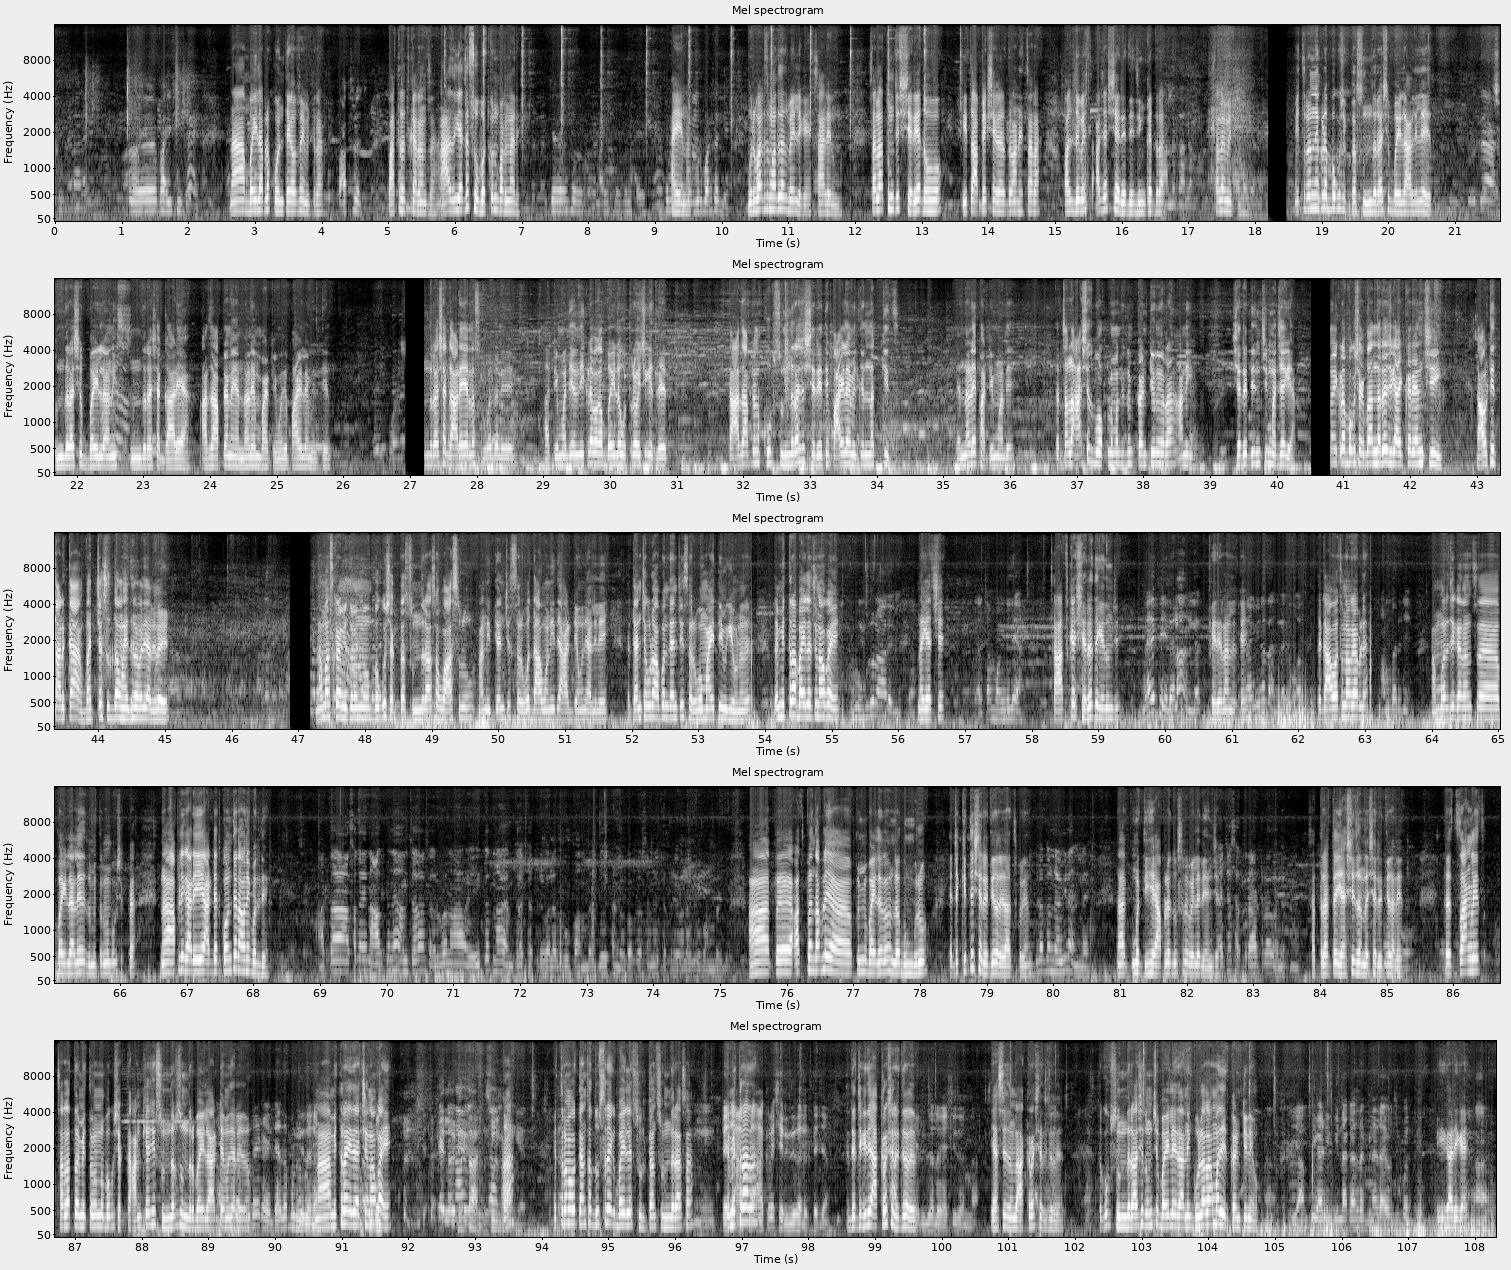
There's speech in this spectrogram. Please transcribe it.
ना बैल आपला कोणत्या गावचा आहे मित्रा? पात्रच पात्रचकरांचा आज याच्या सोबत कोण पडणार आहे? आहे ना. मुरबाडचा मधलाच बैल आहे काय? चालेल मग. चला तुमची शर्यत हो. इथं अपेक्षा करतो आणि चला ऑल द बेस्ट अशा शर्यत जिंकत राहा. चला मित्र. मित्रांनो इकडे बघू शकता सुंदर अशी बैल आलेले आहेत. सुंदर असे बैल आणि सुंदर अशा गाड्या. आज आपल्याला या नडेम पाहायला मिळतील. सुंदर अशा गाड्या यायला सुरुवात झालेली आहे. पार्टीमध्ये आणि इकडे बघा बैल उतरवायचे घेतले आहेत. तर आज आपल्याला खूप सुंदर अशा शर्यती पाहायला मिळतील नक्कीच. या नळे फाटीमध्ये तर चला अशाच बॉकलमध्ये तुम्ही कंटिन्यू राहा आणि शर्यतींची मजा घ्या. इकडे बघू शकता नरेश गायकर यांची गावठी तडका बच्चा सुद्धा मैदानामध्ये आलेला आहे. नमस्कार मित्रांनो बघू शकता सुंदर असा वासरू आणि त्यांचे सर्व दावणी त्या अड्ड्यामध्ये आलेले आहे. तर त्यांच्याकडून आपण त्यांची सर्व माहिती घेऊन आलो तर मित्रा बैलाचं नाव काय? आहे? घुंगरू नाव आहे मित्र. ना याचे? तर आज काय शर्यत आहे का तुमची? नाही फेऱ्याला आणलं काय? आणलं तर गावाचं नाव काय आपल्या? अंबरचे अंबरजेकरांचा बैल आले मित्रांनो बघू शकता. ना आपली गाडी अड्ड्यात कोणत्या नावाने बोलते आता असं काही नाव तर नाही आमचं सर्व नाव आहे. एकच नाव आहे आमचं छत्रीवाला ग्रुप अंबरजे खंडोबा प्रसन्न छत्रीवाला ग्रुप अंबरजे हा तर आजपर्यंत आपले अं, तुम्ही बैलाचं म्हणलं घुंगरू. याच्या किती शर्यती झाल्या आजपर्यंत? तिला तो नवीन आणलाय. ना मग ती हे आपलं दुसरं बैल त्याच्या. सतरा अठरा झालेत ना. सतरा ते याशी जण शर्यती झाल्यात तर चांगलेच चला तर मित्रांनो बघू शकता. आणखी असे सुंदर सुंदर बैल अड्ड्यामध्ये आलेलं. काय? त्याचं पण ना मित्र आहे त्याचे नाव काय? आहे? हा? मित्र मग त्यांचा दुसरा एक बैल आहे सुलतान सुंदर असा. मित्र अकरा शर्यती त्याच्या. त्याचे किती अकरा शर्यती झालं या सीझनला अकरा शर्यती झाल्या तर खूप सुंदर अशी तुमची बैल आहेत आणि गुलालामध्ये आहेत कंटिन्यू ही. आमची गाडी बिना कासरा बिना ड्रायव्हरची पण ही गाडी काय.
